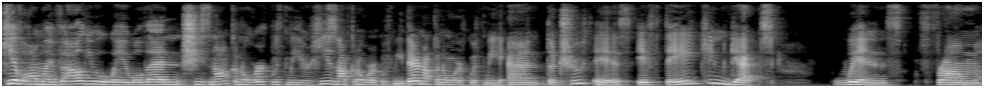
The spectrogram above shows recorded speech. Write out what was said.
give all my value away, well, then she's not going to work with me or he's not going to work with me. They're not going to work with me. And the truth is, if they can get wins from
